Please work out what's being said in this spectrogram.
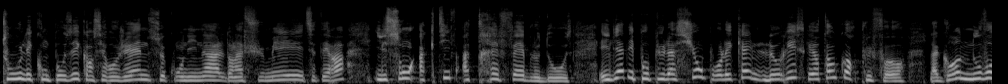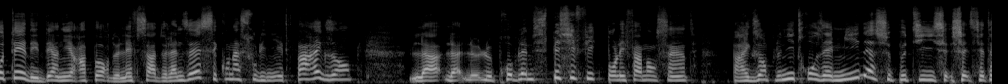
tous les composés cancérogènes, ceux qu'on inhale dans la fumée, etc., ils sont actifs à très faible dose. Et il y a des populations pour lesquelles le risque est encore plus fort. La grande nouveauté des derniers rapports de l'EFSA, de l'ANSES, c'est qu'on a souligné, par exemple, le problème spécifique pour les femmes enceintes. Par exemple, le nitrosamide, ce, petit, ce, cet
